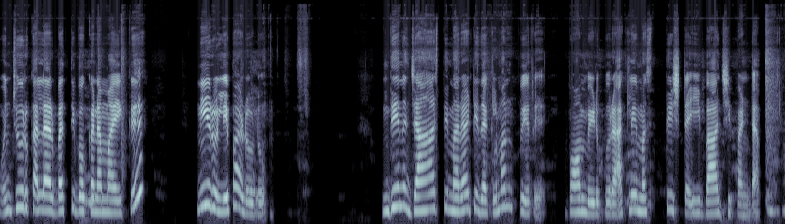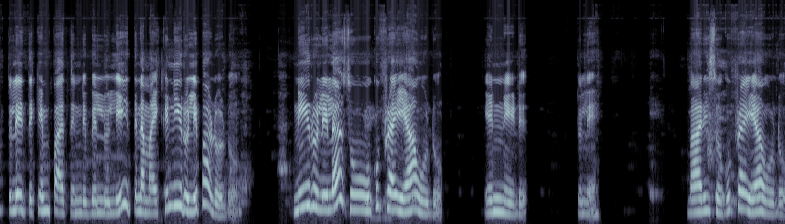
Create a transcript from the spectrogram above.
ಒಂಚೂರು ಕಲರ್ ಬತ್ತಿ ಬೊಕ್ಕಣ ಮೈಕ್ ನೀರುಳ್ಳಿ ಪಾಡೋಡು ಇದೇನು ಜಾಸ್ತಿ ಮರಾಠಿ ದಕ್ಲ್ ಮನ್ಪುವೆರ್ ಬಾಂಬೆಡ್ ಪೂರ ಅಕ್ಲೆ ಮಸ್ತ್ ಇಷ್ಟ ಈ ಬಾಜಿ ಪಂಡ. ತುಲೆ ಇತ್ತೆ ಕೆಂಪಾತುಂಡು ಬೆಳ್ಳುಳ್ಳಿ, ಇತ್ತೆ ನಮಕ್ ನೀರುಳ್ಳಿ ಪಾಡೋಡು. ನೀರುಳ್ಳಿಲ ಸೋಕು ಫ್ರೈ ಆವೊಡು. ಎಣ್ಣೆಡ್ ತುಲೆ. ಬಾರಿ ಸೋಕು ಫ್ರೈ ಆವೊಡು.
